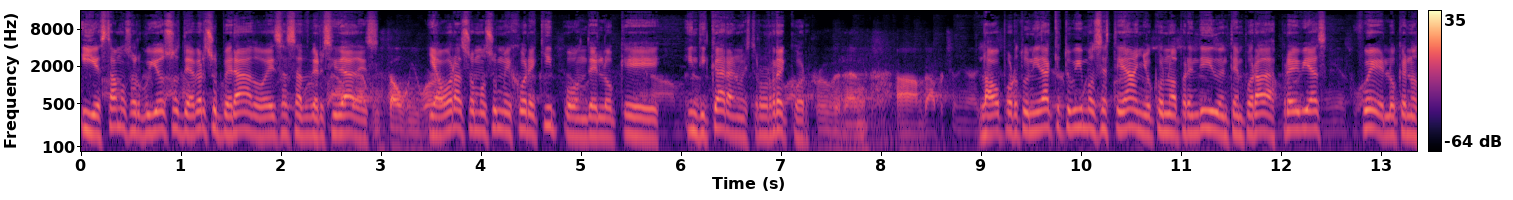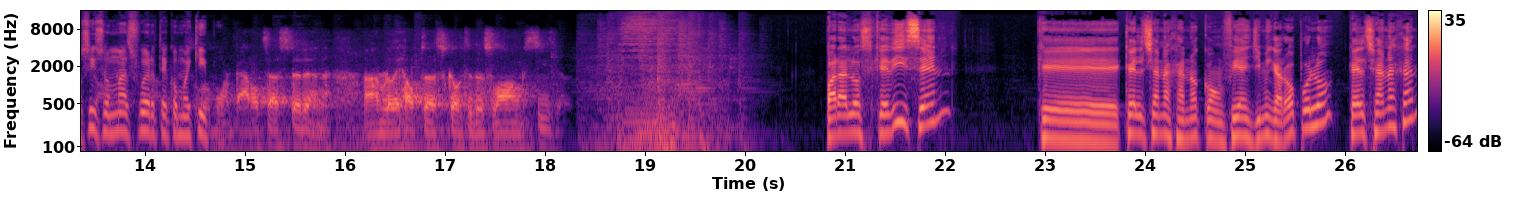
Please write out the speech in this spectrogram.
Y estamos orgullosos de haber superado esas adversidades. Y ahora somos un mejor equipo de lo que indicara nuestro récord. La oportunidad que tuvimos este año con lo aprendido en temporadas previas fue lo que nos hizo más fuerte como equipo. Para los que dicen que Kyle Shanahan no confía en Jimmy Garoppolo, Kyle Shanahan,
